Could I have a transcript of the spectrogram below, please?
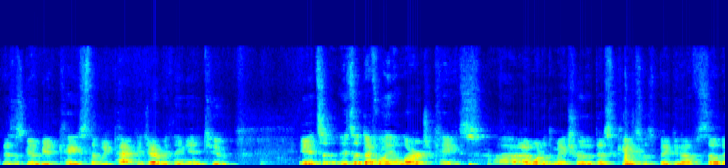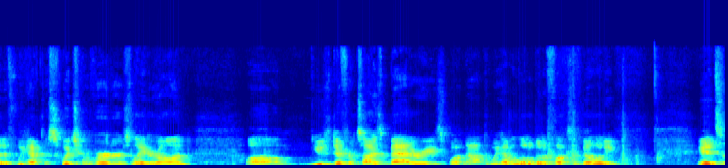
This is going to be the case that we package everything into. It's it's a definitely a large case. Uh, I wanted to make sure that this case was big enough so that if we have to switch inverters later on, um, use different size batteries, whatnot. That we have a little bit of flexibility. It's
